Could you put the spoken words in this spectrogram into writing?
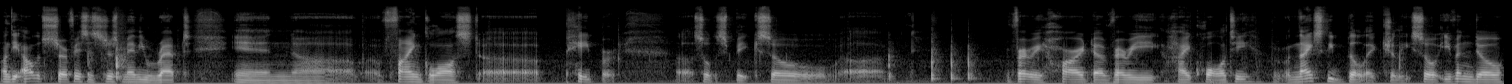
on the outer surface it's just merely wrapped in uh, fine glossed uh, paper uh, so to speak so uh, very hard, uh, very high quality, nicely built actually. So even though,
